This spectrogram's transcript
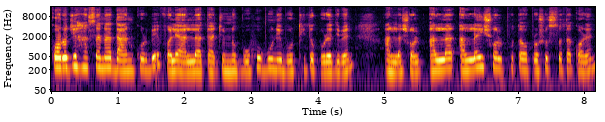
করজে হাসানা দান করবে, ফলে আল্লাহ তার জন্য বহু গুণে বর্ধিত করে দেবেন। আল্লাহ স্বল্প, আল্লাহ, আল্লাহই স্বল্পতা ও প্রশস্ততা করেন,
